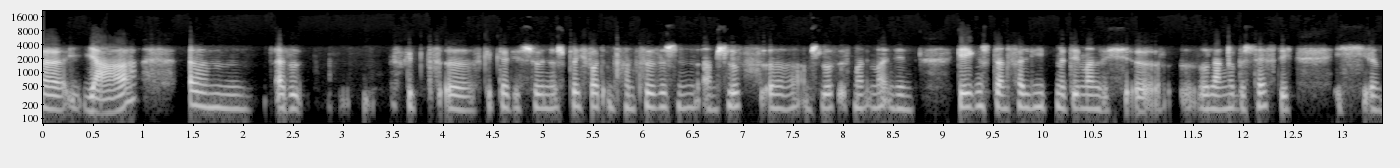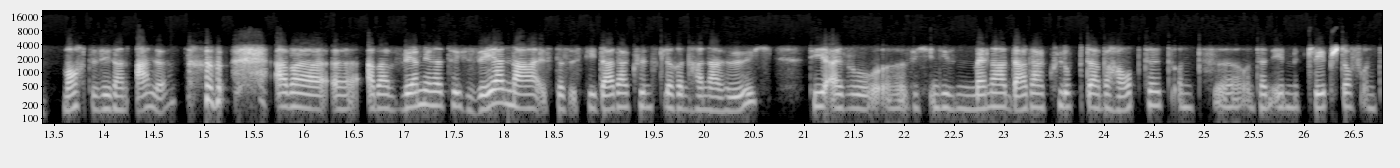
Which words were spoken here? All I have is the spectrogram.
uh, ja, um, alltså gibt, äh, es gibt ja dieses schöne Sprichwort im Französischen, am Schluss, äh, am Schluss ist man immer in den Gegenstand verliebt, mit dem man sich äh, so lange beschäftigt. Ich äh, mochte sie dann alle. aber, äh, aber wer mir natürlich sehr nah ist, das ist die Dada-Künstlerin Hanna Höch, die also äh, sich in diesem Männer-Dada-Club da behauptet und, äh, und dann eben mit Klebstoff und,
